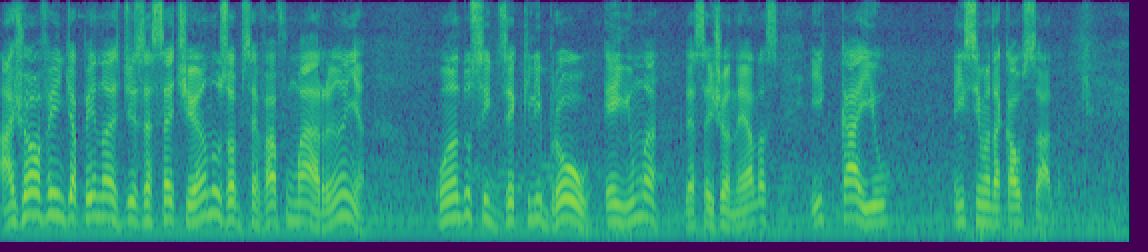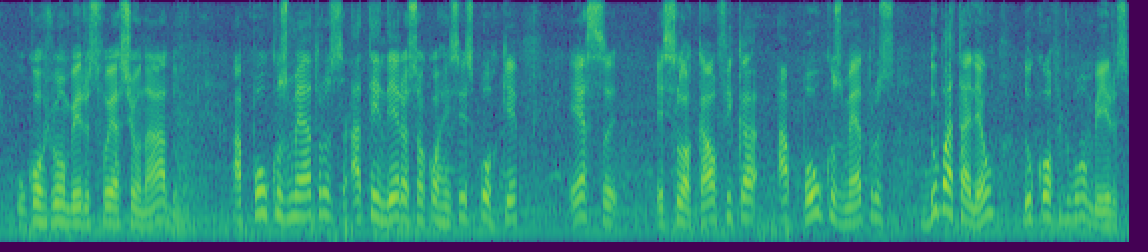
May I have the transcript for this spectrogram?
A jovem de apenas 17 anos observava uma aranha quando se desequilibrou em uma dessas janelas e caiu em cima da calçada. O Corpo de Bombeiros foi acionado. A poucos metros atenderam as ocorrências porque essa, esse local fica a poucos metros do batalhão do Corpo de Bombeiros.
